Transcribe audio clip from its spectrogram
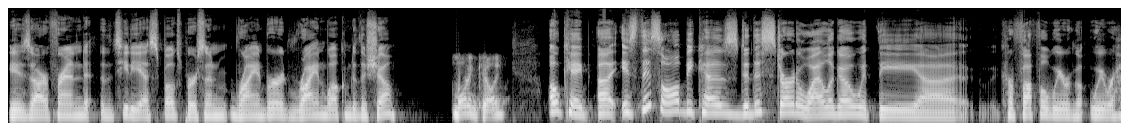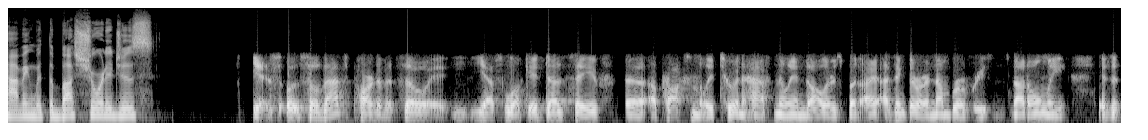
is our friend, the TDSB spokesperson, Ryan Bird. Ryan, welcome to the show. Morning, Kelly. Okay, uh, is this all because did this start a while ago with the uh, kerfuffle we were we were having with the bus shortages? Yes, so, so that's part of it. So yes, look, it does save uh, approximately two and a half million dollars, but I, I think there are a number of reasons. Not only is it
